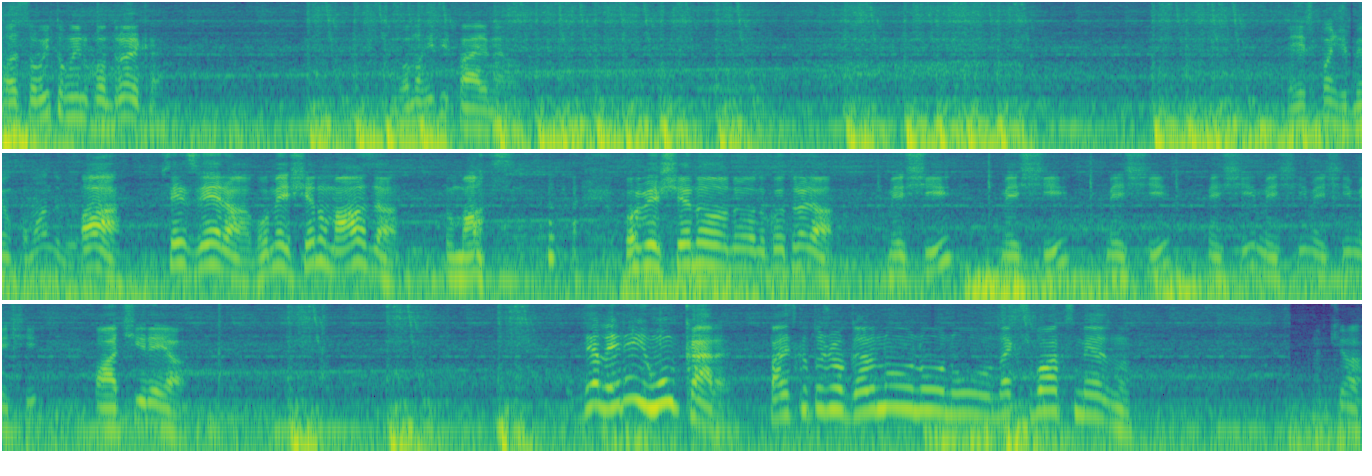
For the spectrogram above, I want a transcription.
Ó, eu sou muito ruim no controle, cara. Vou no Hip Fire mesmo. Responde bem o comando, viu? Ó, vocês verem, ó. Vou mexer no mouse, ó. No mouse. vou mexer no, no, no, controle, ó. Mexi, mexi, mexi, mexi, mexi, mexi, mexi. Ó, atirei, ó. Delay nenhum, cara. Parece que eu tô jogando no, no, no, no Xbox mesmo. Aqui, ó.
